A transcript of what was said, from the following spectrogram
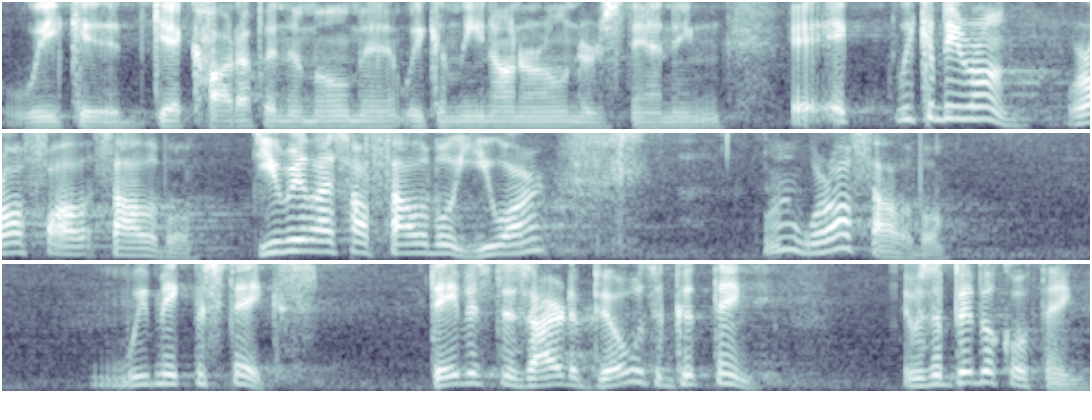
We could get caught up in the moment. We can lean on our own understanding. It, it, we can be wrong. We're all fall, fallible. Do you realize how fallible you are? Well, we're all fallible. We make mistakes. David's desire to build was a good thing, it was a biblical thing.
